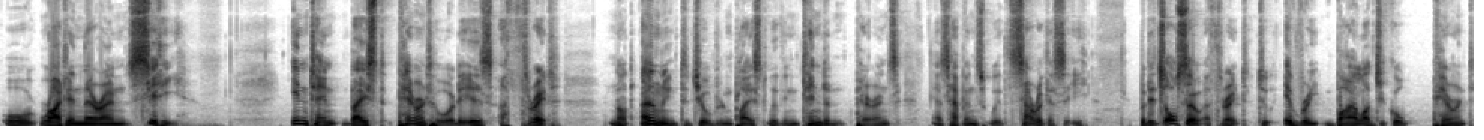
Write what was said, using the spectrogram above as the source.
or right in their own city. Intent based parenthood is a threat not only to children placed with intended parents, as happens with surrogacy, but it's also a threat to every biological parent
